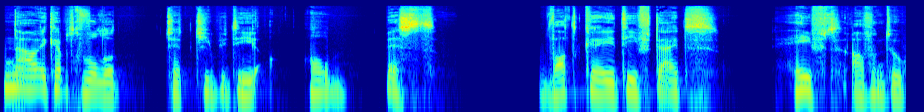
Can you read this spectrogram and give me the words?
Nou, ik heb het gevoel dat ChatGPT al best wat creativiteit heeft af en toe.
